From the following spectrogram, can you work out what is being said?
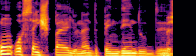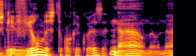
Com ou sem espelho, né? Dependendo de. Mas que de... filmas de qualquer coisa? Não, meu, não.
